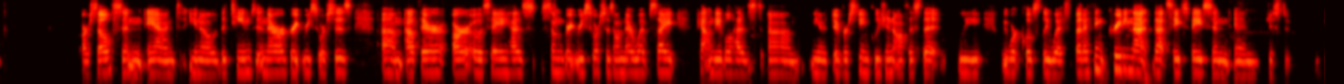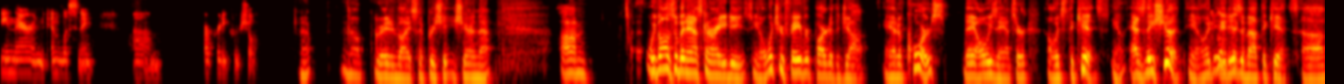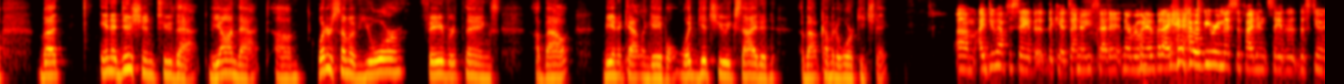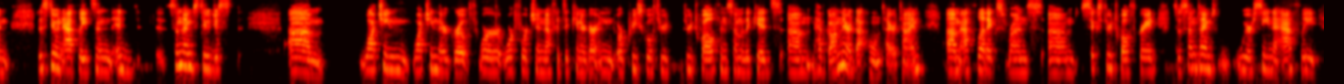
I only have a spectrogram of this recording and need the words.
ourselves and and you know the teams and there are great resources um, out there our OSAA has some great resources on their website Catlin Gable has, um, you know, diversity inclusion office that we we work closely with. But I think creating that that safe space and and just being there and, and listening um, are pretty crucial. Yeah, no, great advice. I appreciate you sharing that. Um, we've also been asking our ads, you know, what's your favorite part of the job? And of course, they always answer, "Oh, it's the kids," you know, as they should. You know, it, it is about the kids. Uh, but in addition to that, beyond that, um, what are some of your favorite things about being at Catlin Gable? What gets you excited about coming to work each day? Um, I do have to say that the kids. I know you said it and everyone, but I, I would be remiss if I didn't say the the student, the student athletes, and and sometimes too just um, watching watching their growth. We're we're fortunate enough it's a kindergarten or preschool through through 12th, and some of the kids um, have gone there that whole entire time. Um, athletics runs um, sixth through 12th grade, so sometimes we're seeing an athlete.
